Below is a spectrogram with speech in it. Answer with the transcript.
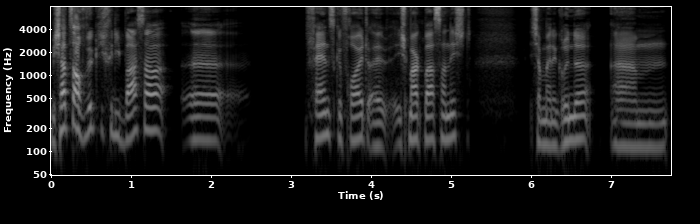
Mich hat es auch wirklich für die Barca-Fans gefreut. Äh, Ich mag Barca nicht. Ich habe meine Gründe. Ähm,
